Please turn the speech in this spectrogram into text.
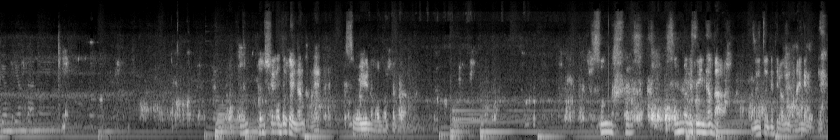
ビュンビュンだね。今週は特になんかね、そういうのが思ったから。そんな、そんな別になんか、ずっと出てるわけじゃないんだけどね。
